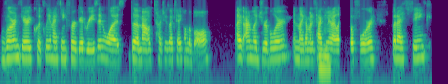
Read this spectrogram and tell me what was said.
learned very quickly and I think for a good reason was the amount of touches I take on the ball. Like I'm a dribbler and like I'm an attacking Mhm. man, I like to go forward, but I think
